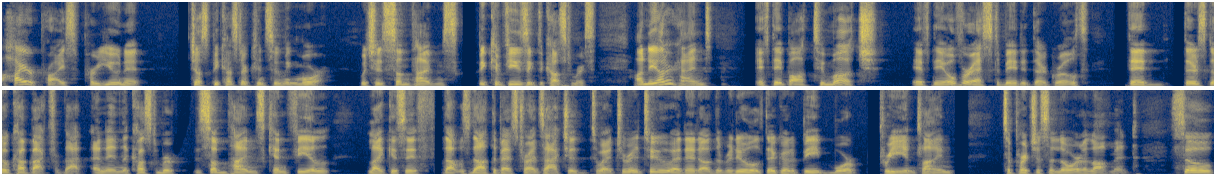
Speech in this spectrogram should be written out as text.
a higher price per unit just because they're consuming more, which is sometimes a bit confusing to customers. On the other hand, if they bought too much, if they overestimated their growth, then there's no comeback from that. And then the customer sometimes can feel like as if that was not the best transaction to enter into. And then on the renewal, they're going to be more pre inclined to purchase a lower allotment. So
